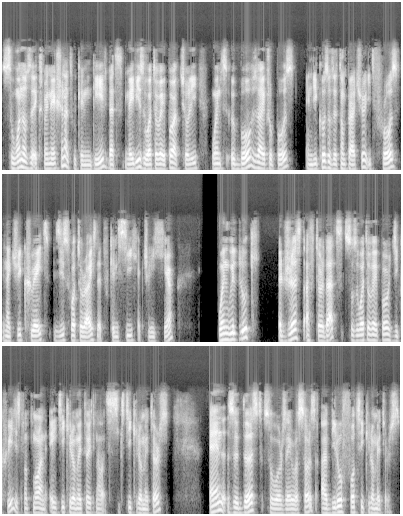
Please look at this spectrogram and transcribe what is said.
So one of the explanation that we can give that maybe the water vapor actually went above the hygropause and because of the temperature, it froze and actually create this water ice that we can see actually here. When we look just after that, so the water vapor decrease, it's not more than 80 kilometers, it's now at 60 kilometers. And the dust, so the aerosols, are below 40 kilometers.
